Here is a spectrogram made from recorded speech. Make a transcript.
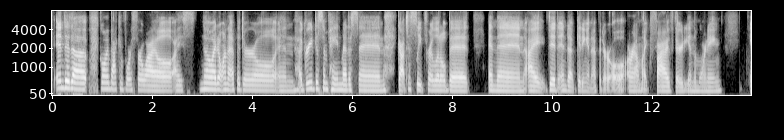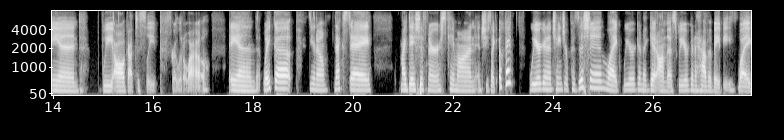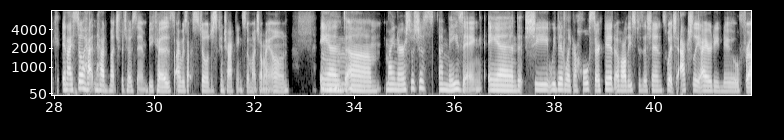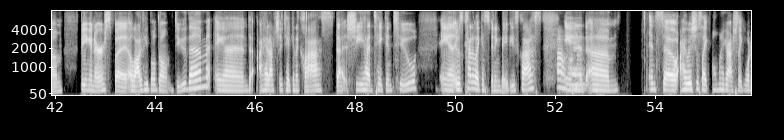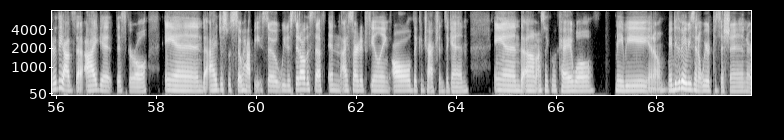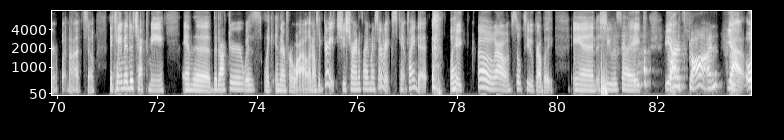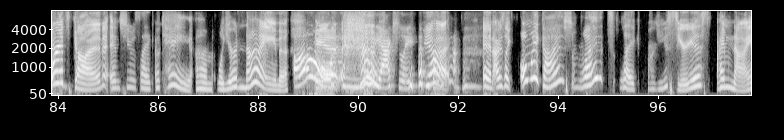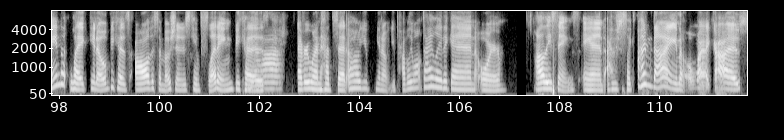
ended up going back and forth for a while. I no, I don't want an epidural and agreed to some pain medicine, got to sleep for a little bit. And then I did end up getting an epidural around like five thirty in the morning. And we all got to sleep for a little while and wake up, you know, next day, my day shift nurse came on and she's like, okay, we are going to change your position. Like, we are going to get on this. We are going to have a baby. Like, and I still hadn't had much Pitocin because I was still just contracting so much on my own. And mm-hmm. um, my nurse was just amazing. And she, we did like a whole circuit of all these positions, which actually I already knew from being a nurse, but a lot of people don't do them. And I had actually taken a class that she had taken too. And it was kind of like a spinning babies class. Uh-huh. And, um, and so I was just like, oh my gosh, like, what are the odds that I get this girl? And I just was so happy. So we just did all this stuff and I started feeling all the contractions again. And um, I was like, okay, well, maybe, you know, maybe the baby's in a weird position or whatnot. So they came in to check me and the the doctor was like in there for a while and i was like great she's trying to find my cervix can't find it like oh wow i'm still two probably. And she was like yeah. Or it's gone. Yeah or it's gone. And she was like okay um well you're nine. Oh and- really actually? Yeah. And i was like oh my gosh what? Like are you serious? I'm nine? Like you know because all this emotion just came flooding because yeah. everyone had said oh you you know you probably won't dilate again or all these things. And I was just like, I'm nine. Oh my gosh.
